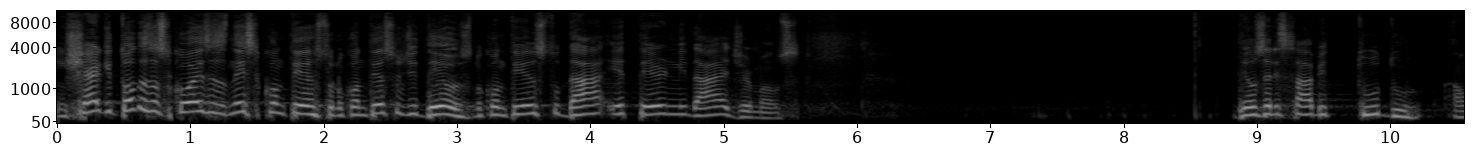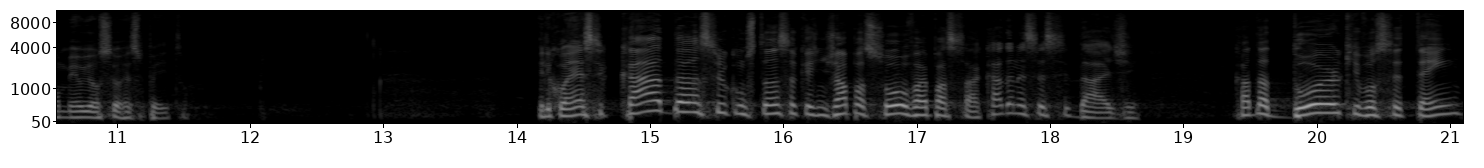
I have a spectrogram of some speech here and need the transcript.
Enxergue todas as coisas nesse contexto, no contexto de Deus, no contexto da eternidade, irmãos. Deus ele sabe tudo ao meu e ao seu respeito. Ele conhece cada circunstância que a gente já passou ou vai passar, cada necessidade, cada dor que você tem,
